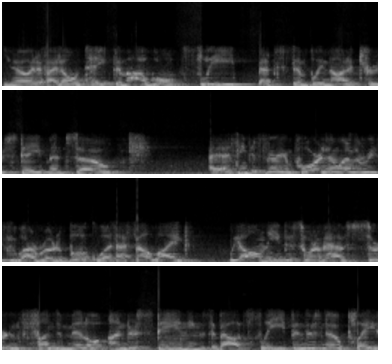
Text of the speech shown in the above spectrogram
you know, and if I don't take them, I won't sleep. That's simply not a true statement. So I, I think it's very important. And one of the reasons why I wrote a book was I felt like we all need to sort of have certain fundamental understandings about sleep. And there's no place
